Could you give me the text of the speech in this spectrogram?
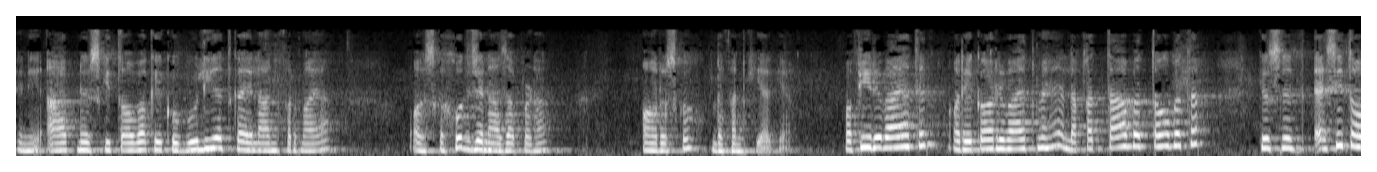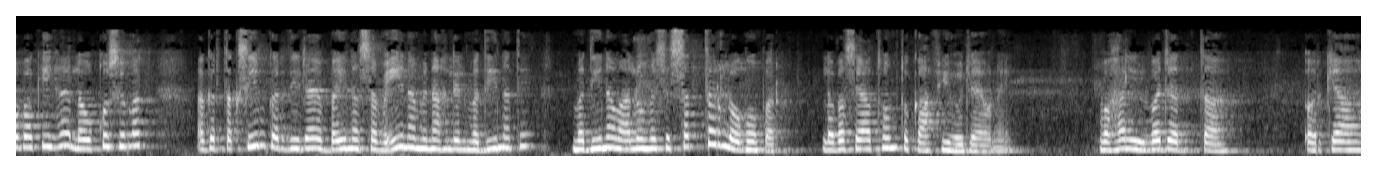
یعنی آپ نے اس کی توبہ کی قبولیت کا اعلان فرمایا اور اس کا خود جنازہ پڑھا اور اس کو دفن کیا گیا۔ وفی روایت اور ایک اور روایت میں ہے لقتاب توبتن کہ اس نے ایسی توبہ کی ہے لوکو سمت اگر تقسیم کر دی جائے بین سبعین من اہل المدینہ مدینہ والوں میں سے ستر لوگوں پر لبسیات ہوں تو کافی ہو جائے انہیں۔ وحل وجد اور کیا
